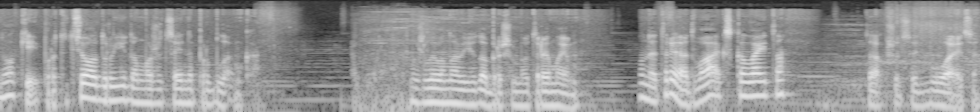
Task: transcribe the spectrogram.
Ну окей, проти цього друїда може це і не проблемка. Можливо, навіть добре, що ми отримаємо. Ну, не 3, а 2 екскавейта. Так, що це відбувається?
